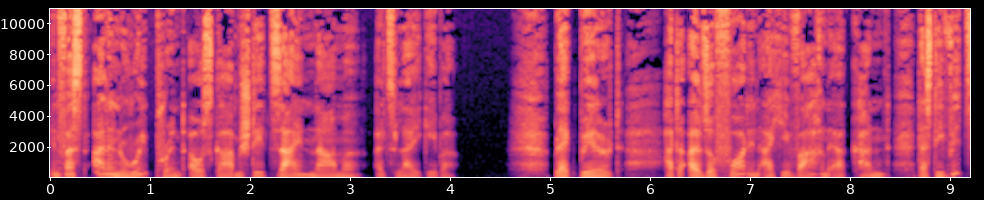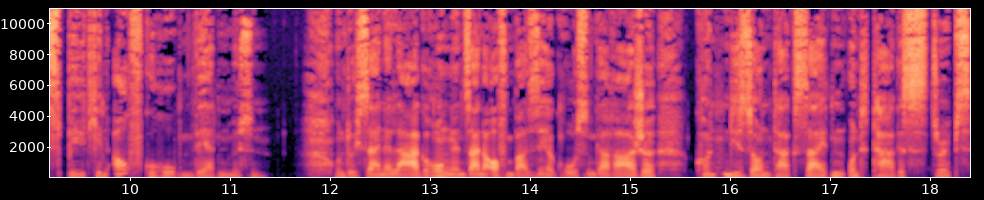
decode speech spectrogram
In fast allen Reprint-Ausgaben steht sein Name als Leihgeber. Blackbeard hatte also vor den Archivaren erkannt, dass die Witzbildchen aufgehoben werden müssen. Und durch seine Lagerung in seiner offenbar sehr großen Garage konnten die Sonntagsseiten und Tagesstrips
